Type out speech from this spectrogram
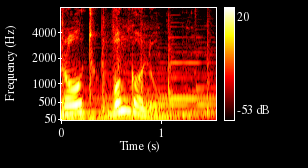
Road, Wungolu.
